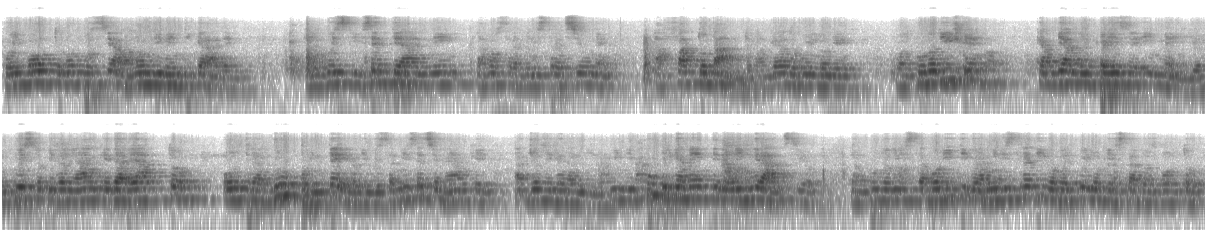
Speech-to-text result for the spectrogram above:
coinvolto, non possiamo non dimenticare che in questi sette anni la nostra amministrazione ha fatto tanto, malgrado quello che qualcuno dice, cambiando il paese in meglio. In questo bisogna anche dare atto, oltre al gruppo intero di questa amministrazione, anche a Giuseppe Ferrandino. Quindi pubblicamente lo ringrazio da un punto di vista politico e amministrativo per quello che è stato svolto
